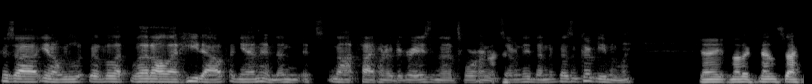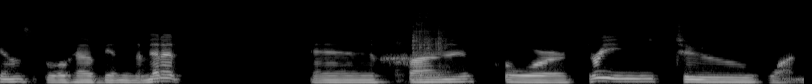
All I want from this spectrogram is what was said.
because uh, you know we, we let, let all that heat out again, and then it's not 500 degrees, and then it's 470. Then it doesn't cook evenly. Okay, another 10 seconds. We'll have been in a minute. And five, four, three, two, one.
